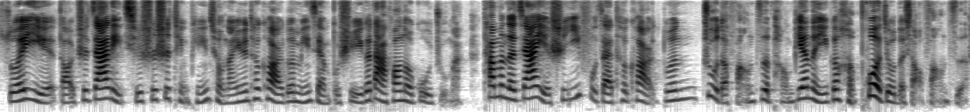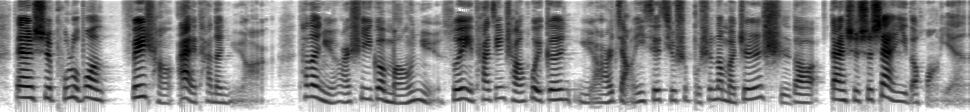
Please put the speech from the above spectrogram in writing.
所以导致家里其实是挺贫穷的。因为特克尔顿明显不是一个大方的雇主嘛，他们的家也是依附在特克尔顿住的房子旁边的一个很破旧的小房子。但是普鲁默非常爱他的女儿，他的女儿是一个盲女，所以他经常会跟女儿讲一些其实不是那么真实的，但是是善意的谎言。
